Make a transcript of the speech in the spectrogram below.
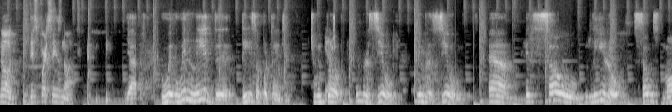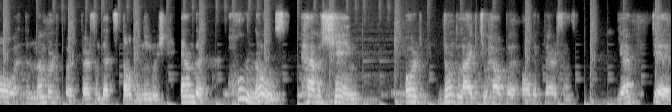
No, this person is not. yeah, we, we need uh, this opportunity to improve in Brazil. In Brazil, um, it's so little, so small the number of person that's talking English, and uh, who knows have a shame or don't like to help uh, other persons yeah uh,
